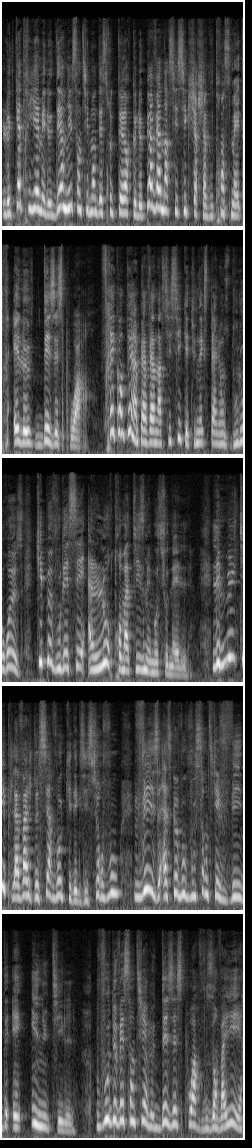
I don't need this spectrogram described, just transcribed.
Le quatrième et le dernier sentiment destructeur que le pervers narcissique cherche à vous transmettre est le désespoir. Fréquenter un pervers narcissique est une expérience douloureuse qui peut vous laisser un lourd traumatisme émotionnel. Les multiples lavages de cerveau qu'il existe sur vous visent à ce que vous vous sentiez vide et inutile. Vous devez sentir le désespoir vous envahir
